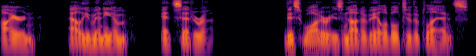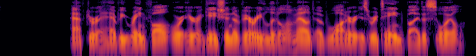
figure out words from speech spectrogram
iron, aluminium, etc. This water is not available to the plants. After a heavy rainfall or irrigation a very little amount of water is retained by the soil,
